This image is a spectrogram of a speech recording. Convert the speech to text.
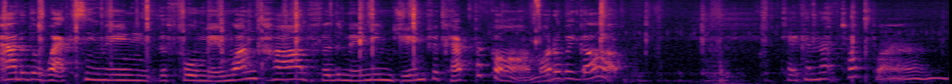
out of the waxing moon into the full moon. One card for the moon in June for Capricorn. What do we got? Taking that top one.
